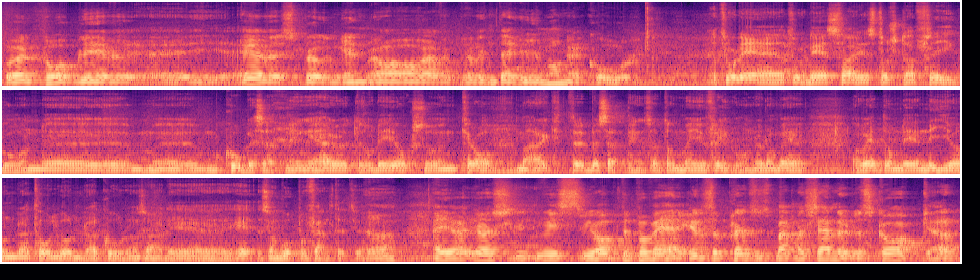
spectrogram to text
och höll på att bli eh, översprungen av jag vet inte hur många kor. Jag tror, det är, jag tror det är Sveriges största frigående eh, kobesättning här ute och det är också en kravmärkt besättning så att de är ju frigående. De är, jag vet inte om det är 900-1200 kor och sådär, det är, som går på fältet. Ja. Ja. Jag, jag, vi, vi åkte på vägen så plötsligt man känner hur det skakar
